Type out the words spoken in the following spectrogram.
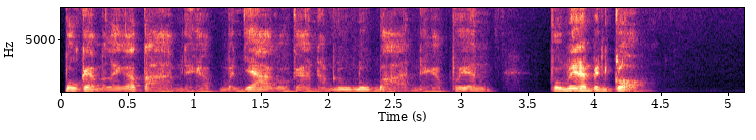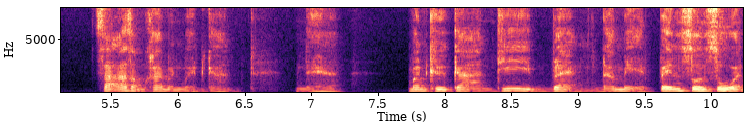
โปรแกรมอะไรก็ตามนะครับ มันยากกว่าการทำรูปลูกบาศก์นะครับ เพราะฉะนั้นผมเลยทำเป็นกล่องสาระสำคัญมันเหมือนกันนะฮะมันคือการที่แบ่งดาเมจเป็นส่วน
